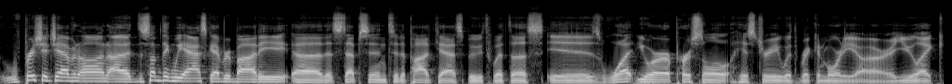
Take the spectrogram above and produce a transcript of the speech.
we appreciate you having on. Uh, something we ask everybody uh, that steps into the podcast booth with us is what your personal history with Rick and Morty are. Are you like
